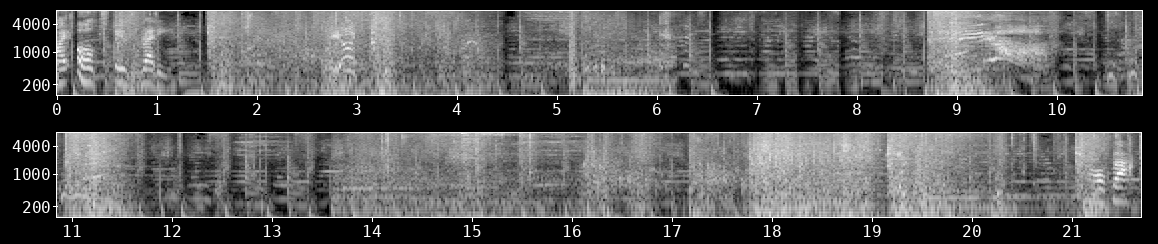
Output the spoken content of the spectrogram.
My ult is ready. All back.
